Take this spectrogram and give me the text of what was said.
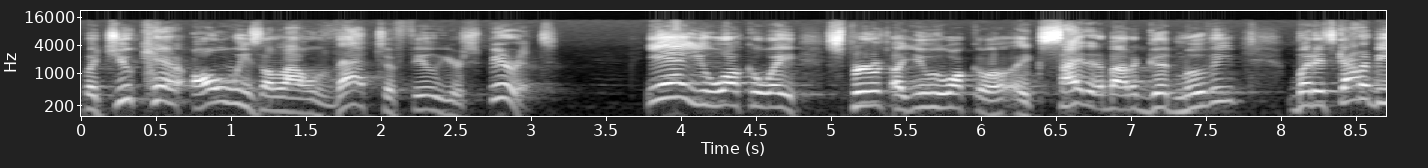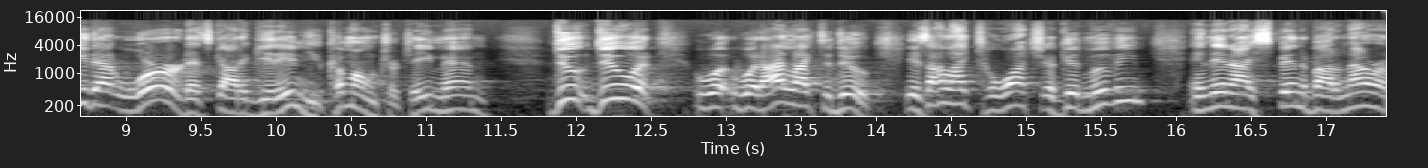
but you can't always allow that to fill your spirit. Yeah, you walk away spirit, uh, you walk uh, excited about a good movie, but it's got to be that word that's got to get in you. Come on, church, amen. Do, do what, what, what I like to do is I like to watch a good movie, and then I spend about an hour.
